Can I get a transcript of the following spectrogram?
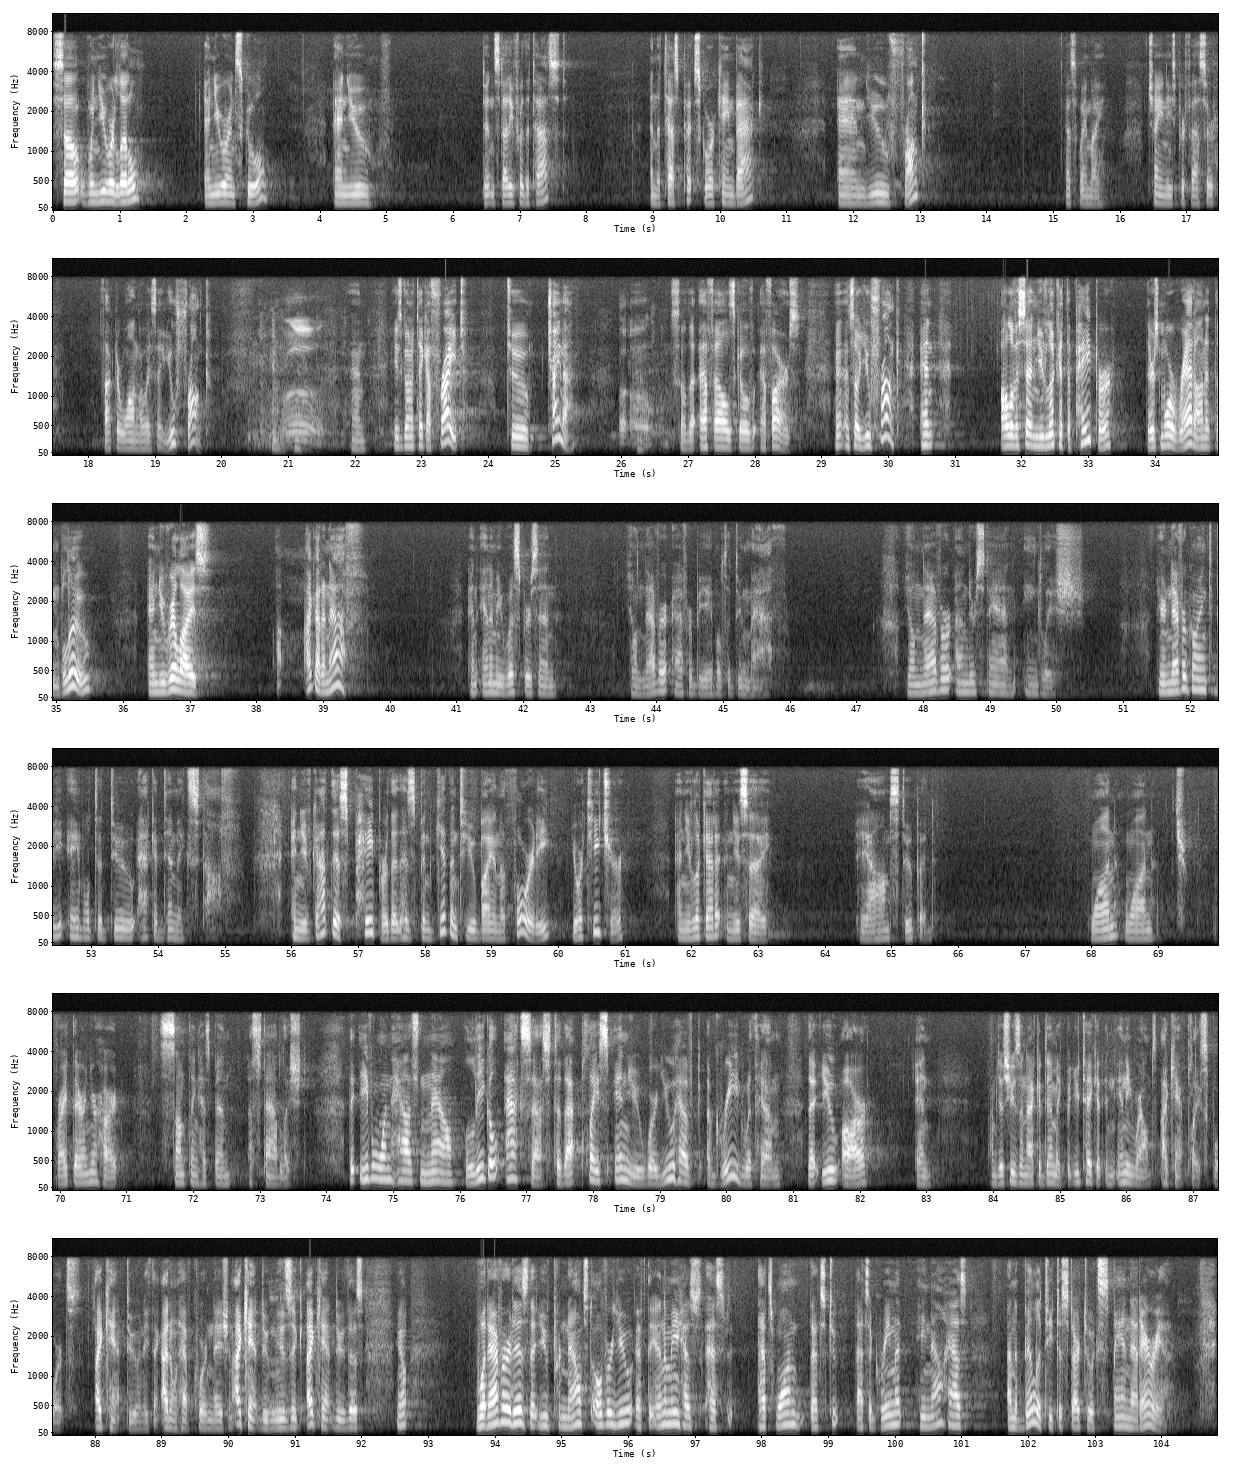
So, when you were little and you were in school and you didn't study for the test, and the test score came back, and you frunk, that's the way my Chinese professor Dr. Wong always say, "You frunk," Whoa. and he's going to take a fright to China. Uh oh. So the FLs go FRs, and, and so you frunk, and all of a sudden you look at the paper. There's more red on it than blue, and you realize, I, I got an F. An enemy whispers in, You'll never ever be able to do math. You'll never understand English. You're never going to be able to do academic stuff. And you've got this paper that has been given to you by an authority, your teacher, and you look at it and you say, Yeah, I'm stupid. One, one, right there in your heart, something has been established the evil one has now legal access to that place in you where you have agreed with him that you are, and I'm just using academic, but you take it in any realms. I can't play sports. I can't do anything. I don't have coordination. I can't do music. I can't do this. You know, whatever it is that you pronounced over you, if the enemy has, has that's one, that's two, that's agreement, he now has an ability to start to expand that area.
